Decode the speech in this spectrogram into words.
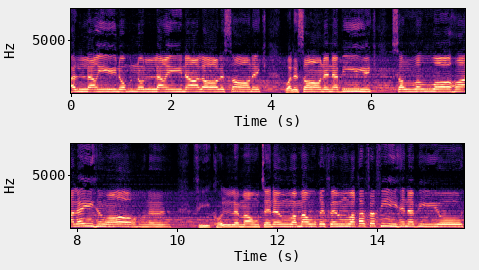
اللعين ابن اللعين على لسانك ولسان نبيك صلى الله عليه وآله. في كل موطن وموقف وقف فيه نبيك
